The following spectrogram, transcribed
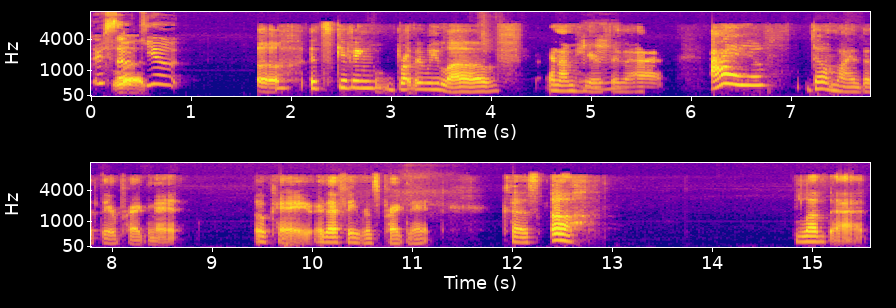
They're so Look, cute. uh, it's giving brotherly love, and I'm here for hmm that. I don't mind that they're pregnant, okay, or that Feyre's pregnant, because, oh, love that.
